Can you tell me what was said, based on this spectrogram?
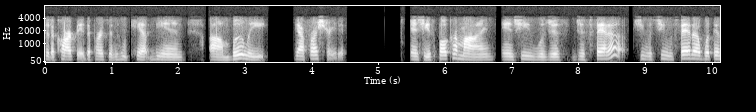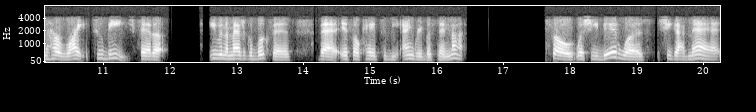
to the carpet, the person who kept being um, bullied, got frustrated, and she spoke her mind, and she was just just fed up. She was she was fed up within her right to be fed up. Even the magical book says that it's okay to be angry, but sin not. So what she did was she got mad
